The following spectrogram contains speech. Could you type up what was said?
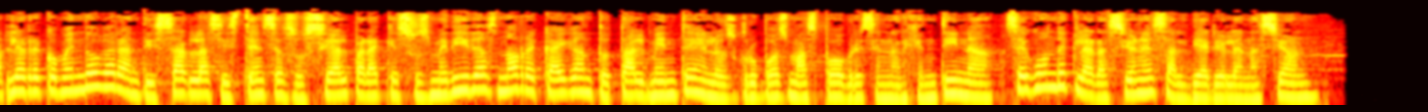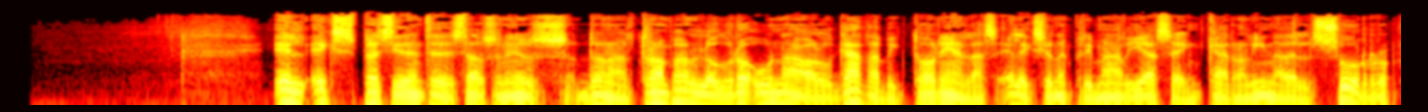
Le recomendó garantizar la asistencia social para que sus medidas no recaigan totalmente en los grupos más pobres en Argentina, según declaraciones al diario La Nación. El expresidente de Estados Unidos, Donald Trump, logró una holgada victoria en las elecciones primarias en Carolina del Sur,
